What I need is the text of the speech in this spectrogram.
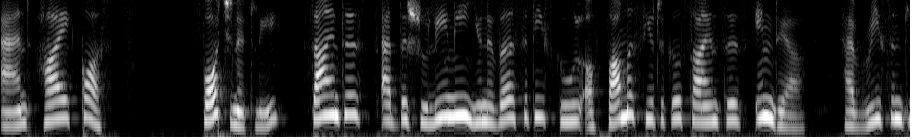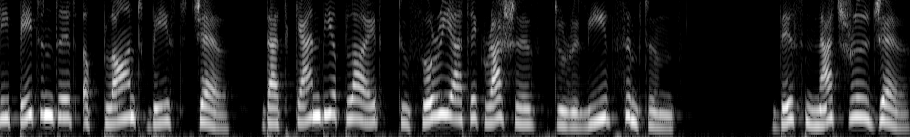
and high costs. Fortunately, scientists at the Shoolini University School of Pharmaceutical Sciences, India, have recently patented a plant-based gel that can be applied to psoriatic rashes to relieve symptoms. This natural gel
